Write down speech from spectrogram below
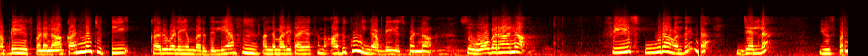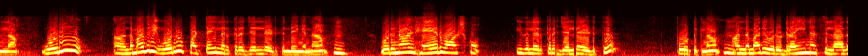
அப்படியே யூஸ் பண்ணலாம். கண்ணை சுத்தி கருவளையம் வருது இல்லையா. அந்த மாதிரி டயர்ஸ் அதுக்கும் நீங்க அப்படியே யூஸ் பண்ணலாம். சோ ஓவராலா ஃபேஸ் பூரா வந்து இந்த ஜெல்ல யூஸ் பண்ணலாம். ஒரு அந்த மாதிரி ஒரு பட்டையில இருக்கிற ஜெல் எடுத்துட்டீங்கன்னா ஒரு நாள் ஹேர் வாஷ்க்கும் இதுல இருக்கிற ஜெல்லை எடுத்து போட்டுக்கலாம். அந்த மாதிரி ஒரு ட்ரைனஸ் இல்லாத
